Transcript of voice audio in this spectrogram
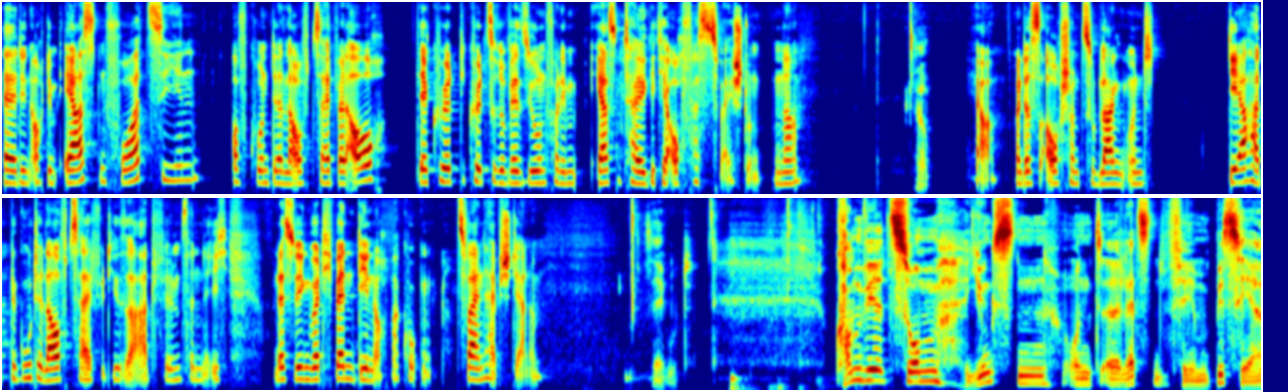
äh, den auch dem ersten vorziehen, aufgrund der Laufzeit, weil auch der, die kürzere Version von dem ersten Teil geht ja auch fast zwei Stunden, ne? Ja. Ja, und das ist auch schon zu lang. Und der hat eine gute Laufzeit für diese Art Film, finde ich. Und deswegen würde ich, wenn, den noch mal gucken. Zweieinhalb Sterne. Sehr gut. Kommen wir zum jüngsten und äh, letzten Film bisher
